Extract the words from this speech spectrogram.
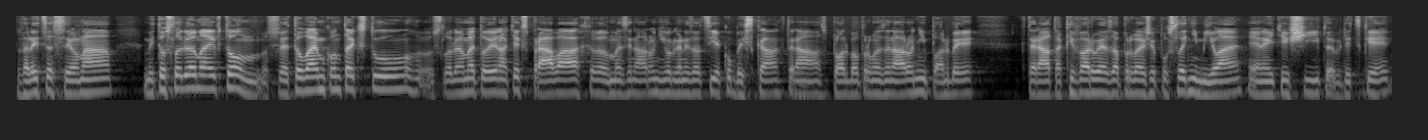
velice silná. My to sledujeme i v tom světovém kontextu, sledujeme to i na těch zprávách eh, mezinárodních organizací jako BISKA, která platba pro mezinárodní platby, která taky varuje za prvé, že poslední míle je nejtěžší, to je vždycky,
